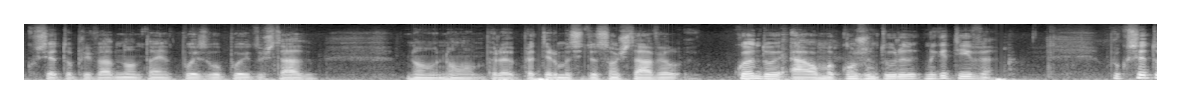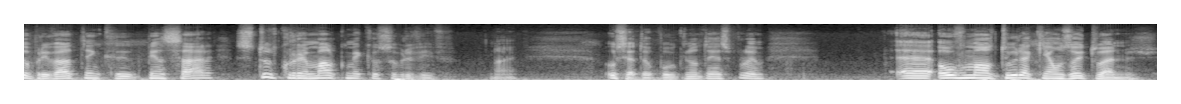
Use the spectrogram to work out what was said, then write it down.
porque o setor privado não tem depois o apoio do Estado não, não, para, para ter uma situação estável quando há uma conjuntura negativa. Porque o setor privado tem que pensar, se tudo correr mal, como é que eu sobrevivo? Não é? O setor público não tem esse problema. Uh, houve uma altura, aqui há uns oito anos,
